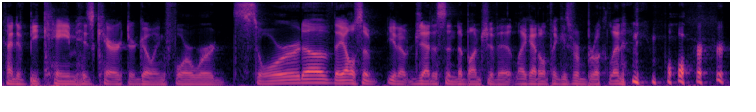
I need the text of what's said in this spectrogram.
kind of became his character going forward. Sort of. They also, you know, jettisoned a bunch of it. Like, I don't think he's from Brooklyn anymore,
